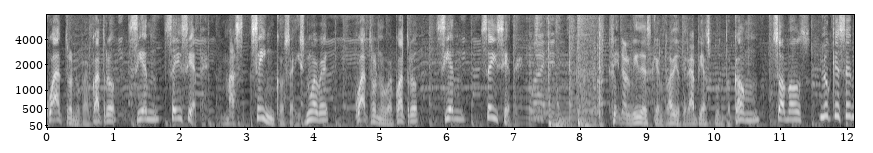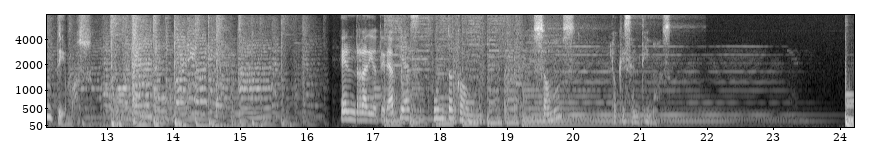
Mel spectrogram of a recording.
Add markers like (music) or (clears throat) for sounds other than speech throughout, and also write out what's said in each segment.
494 1067 más 569 494 1067. Y no olvides que en radioterapias.com somos lo que sentimos. En radioterapias.com somos lo que sentimos.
